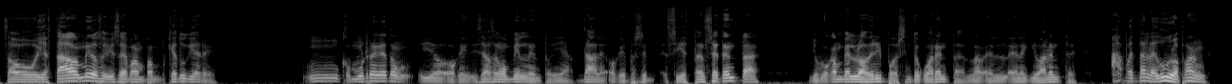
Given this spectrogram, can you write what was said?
So, yo estaba dormido, se dice, pam, pam, ¿qué tú quieres? "Mm, como un reggaetón. Y yo, ok, y si hacemos bien lento, y ya, dale, ok, pues si, si está en 70, yo puedo cambiarlo a drill, porque es 140, la- el, el equivalente. Ah, pues dale duro, pan.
